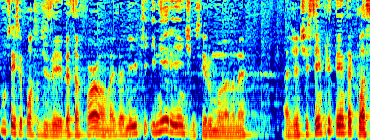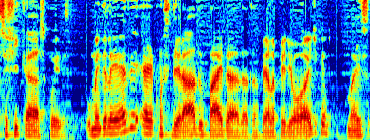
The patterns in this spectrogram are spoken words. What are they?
não sei se eu posso dizer dessa forma, mas é meio que inerente do ser humano, né? A gente sempre tenta classificar as coisas. O Mendeleev é considerado o pai da, da tabela periódica, mas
